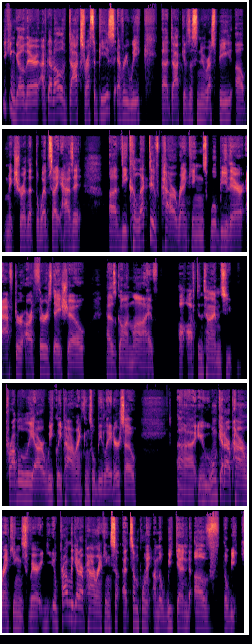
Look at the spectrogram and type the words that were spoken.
you can go there. I've got all of Doc's recipes every week. Uh, Doc gives us a new recipe. I'll make sure that the website has it. Uh, the collective power rankings will be there after our Thursday show has gone live. Uh, oftentimes, you, probably our weekly power rankings will be later. So uh, you won't get our power rankings very. You'll probably get our power rankings at some point on the weekend of the week.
